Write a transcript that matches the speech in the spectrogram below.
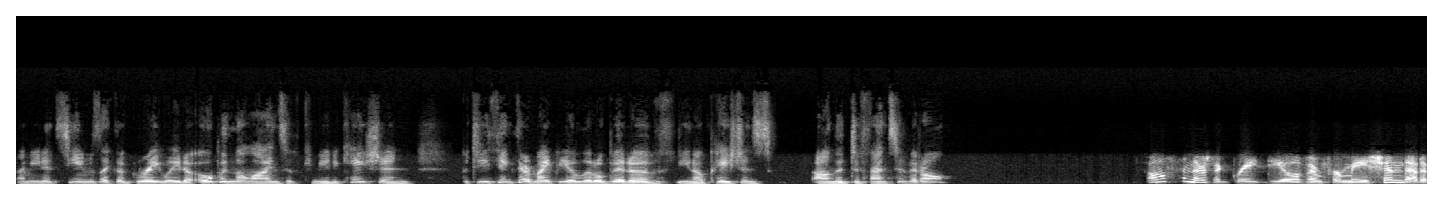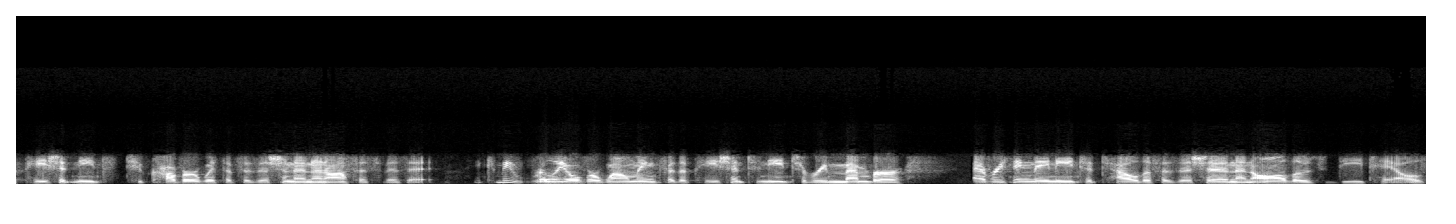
I mean, it seems like a great way to open the lines of communication, but do you think there might be a little bit of, you know, patients on the defensive at all? Often there's a great deal of information that a patient needs to cover with a physician in an office visit. It can be really overwhelming for the patient to need to remember everything they need to tell the physician and all those details.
